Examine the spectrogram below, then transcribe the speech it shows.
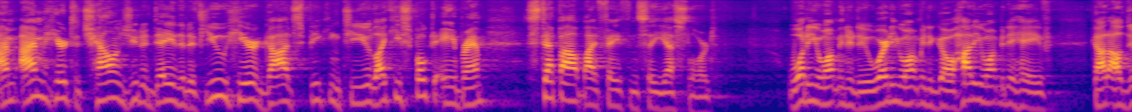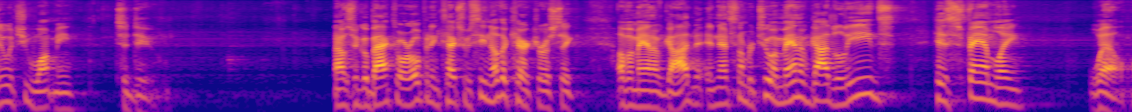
I'm, I'm here to challenge you today that if you hear God speaking to you like he spoke to Abraham, step out by faith and say, Yes, Lord. What do you want me to do? Where do you want me to go? How do you want me to behave? God, I'll do what you want me to do. Now, as we go back to our opening text, we see another characteristic of a man of God. And that's number two a man of God leads his family well.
